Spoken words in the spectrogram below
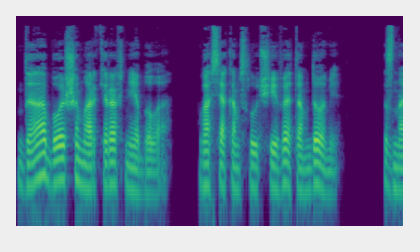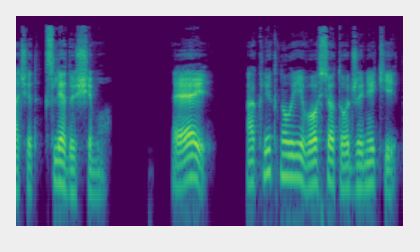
Да, больше маркеров не было. Во всяком случае, в этом доме. Значит, к следующему. «Эй!» – окликнул его все тот же Никит.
